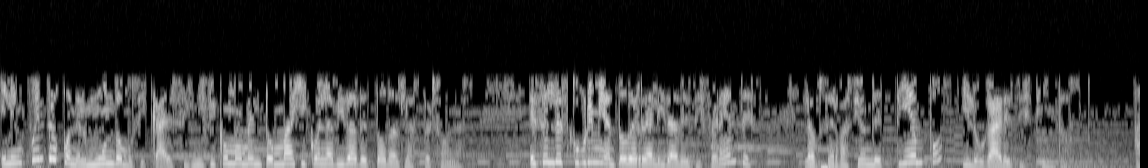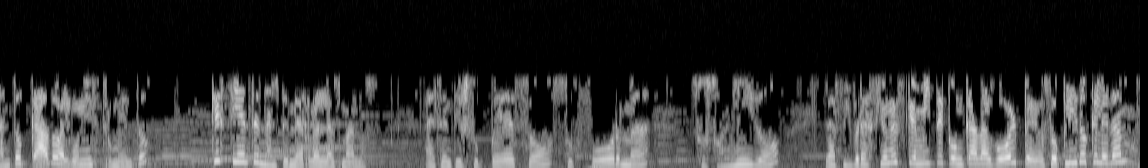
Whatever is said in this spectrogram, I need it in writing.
El encuentro con el mundo musical significa un momento mágico en la vida de todas las personas. Es el descubrimiento de realidades diferentes, la observación de tiempos y lugares distintos. ¿Han tocado algún instrumento? ¿Qué sienten al tenerlo en las manos? Al sentir su peso, su forma, su sonido, las vibraciones que emite con cada golpe o soplido que le damos.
